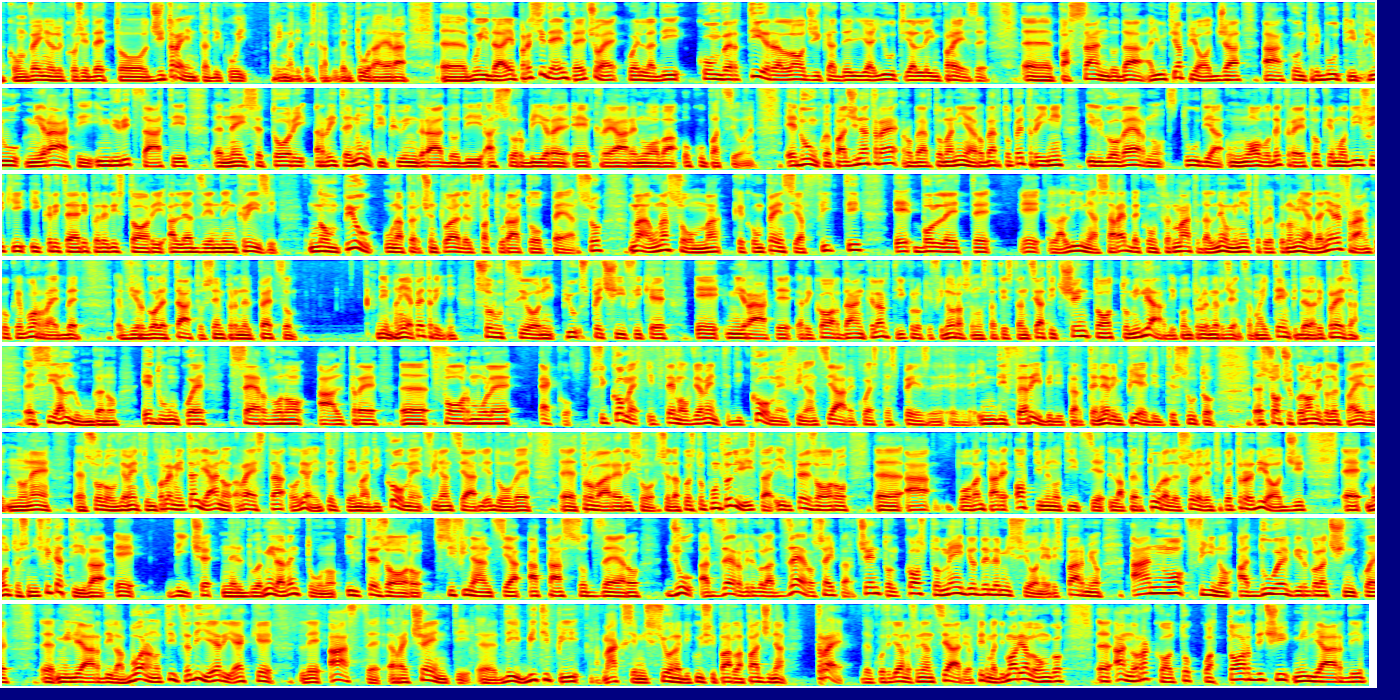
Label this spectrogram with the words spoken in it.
convegno del cosiddetto G30 di cui prima di questa avventura era eh, guida e presidente, e cioè quella di convertire la logica degli aiuti alle imprese, eh, passando da aiuti a pioggia a contributi più mirati, indirizzati eh, nei settori ritenuti più in grado di assorbire e creare nuova occupazione. E dunque, pagina 3, Roberto Mania e Roberto Petrini, il governo studia un nuovo decreto che modifichi i criteri per i ristori alle aziende in crisi, non più una percentuale del fatturato perso, ma una somma che compensi affitti e bollette e la linea sarebbe confermata dal neo ministro dell'economia Daniele Franco che vorrebbe, virgolettato sempre nel pezzo di Mania Petrini, soluzioni più specifiche e mirate. Ricorda anche l'articolo che finora sono stati stanziati 108 miliardi contro l'emergenza, ma i tempi della ripresa eh, si allungano e dunque servono altre eh, formule Ecco, siccome il tema ovviamente di come finanziare queste spese eh, indifferibili per tenere in piedi il tessuto eh, socio-economico del paese non è eh, solo ovviamente un problema italiano, resta ovviamente il tema di come finanziarli e dove eh, trovare risorse. Da questo punto di vista il Tesoro eh, ha, può vantare ottime notizie. L'apertura del Sole 24 ore di oggi è molto significativa e dice nel 2021 il tesoro si finanzia a tasso zero, giù a 0,06% il costo medio delle emissioni, risparmio annuo fino a 2,5 eh, miliardi. La buona notizia di ieri è che le aste recenti eh, di BTP, la maxi emissione di cui si parla a pagina 3 del quotidiano finanziario a firma di Moria Longo, eh, hanno raccolto 14 miliardi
